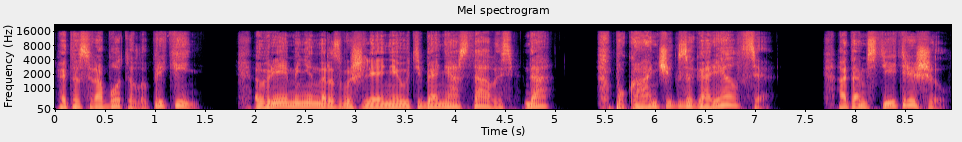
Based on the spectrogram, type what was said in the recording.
Это сработало, прикинь. Времени на размышления у тебя не осталось, да? Пуканчик загорелся. Отомстить решил?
